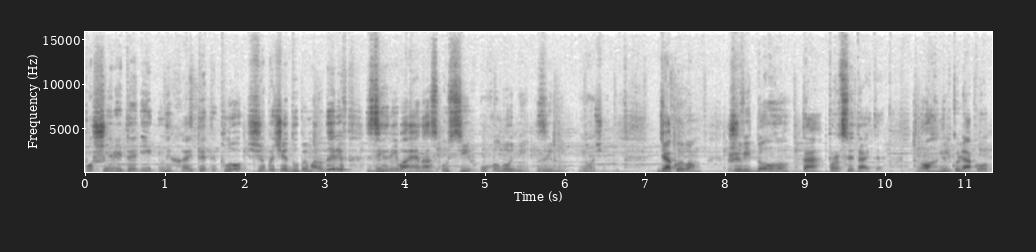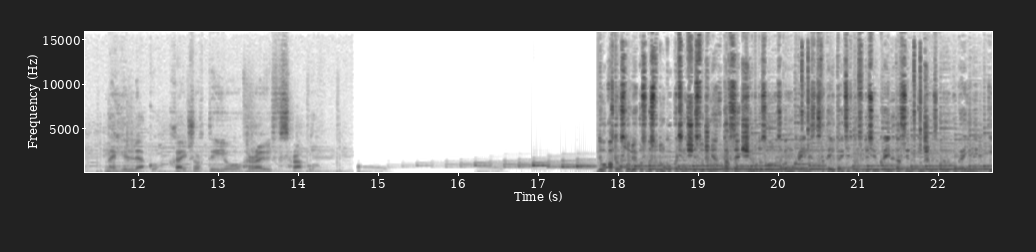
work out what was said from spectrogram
поширюйте, і нехай те тепло, що пече дупи мародерів, зігріває нас усіх у холодні зимні ночі. Дякую вам. Живіть довго та процвітайте. Ну а гнилькуляку на гілляку. Хай чорти його грають в сраку. Автор слові особисту думку, оціночні судження та все, що йому дозволено законом України, статтею 30 Конституції України та всім іншими законом України і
